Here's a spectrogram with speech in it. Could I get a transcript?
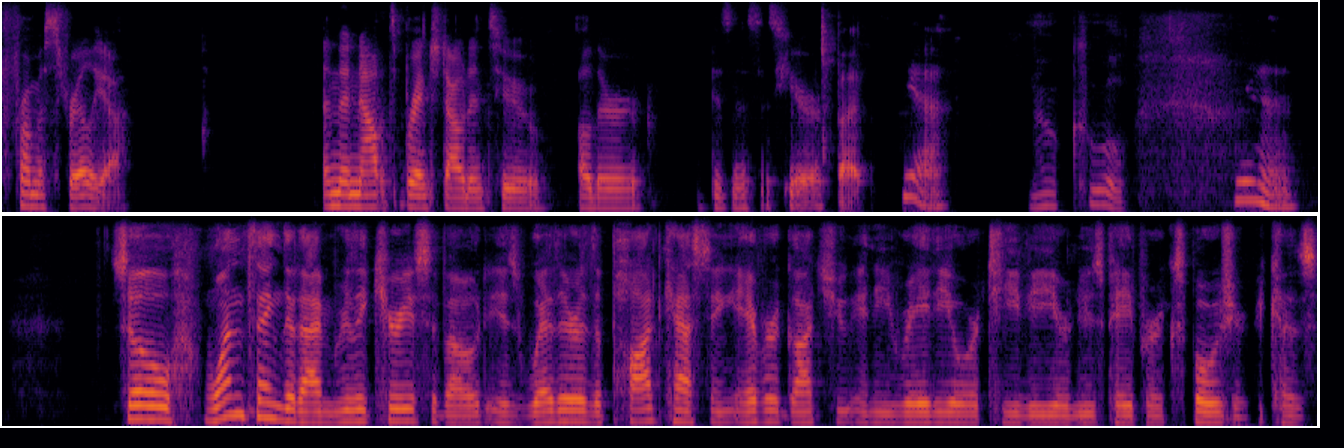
from Australia. And then now it's branched out into other businesses here. But yeah. No, cool. Yeah. So one thing that I'm really curious about is whether the podcasting ever got you any radio or TV or newspaper exposure because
